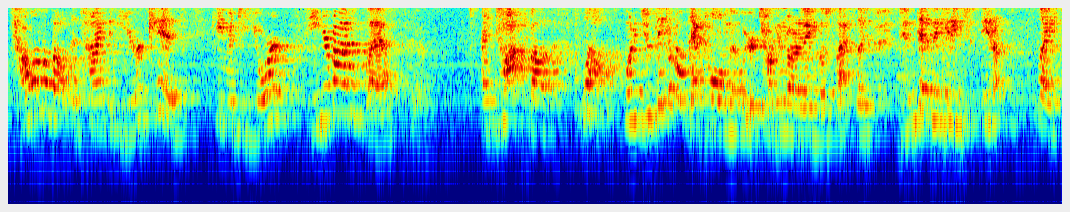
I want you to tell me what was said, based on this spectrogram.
Tell them about the time that your kids came into your senior Bible class and talked about, well, what did you think about that poem that we were talking about in English class? Like, didn't that make any, you know, like,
